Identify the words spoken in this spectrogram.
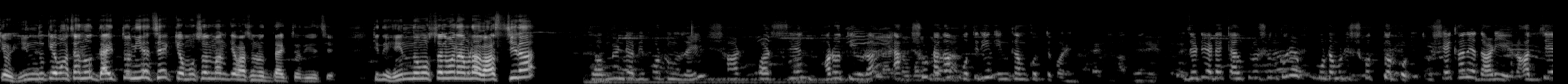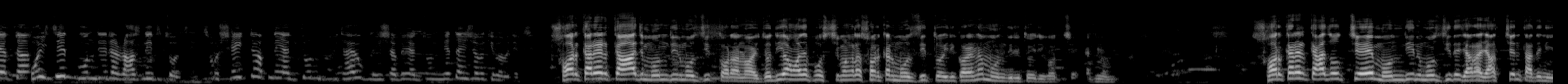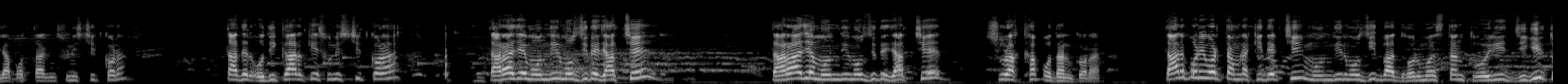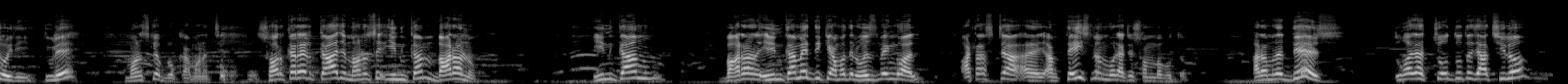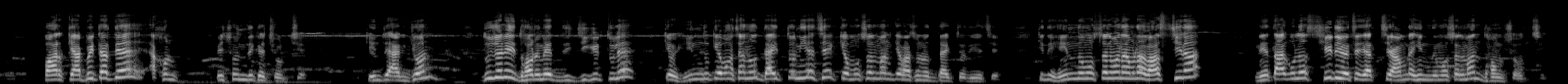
কেউ হিন্দুকে বাঁচানোর দায়িত্ব নিয়েছে কেউ মুসলমানকে বাঁচানোর দায়িত্ব দিয়েছে। কিন্তু হিন্দু মুসলমান আমরা বাঁচছি না। গভর্নমেন্টের রিপোর্ট অনুযায়ী ষাট পার্সেন্ট ভারতীয়রা একশো টাকা প্রতিদিন ইনকাম করতে পারে। যেটা এটা ক্যালকুলেশন করে মোটামুটি সত্তর কোটি। তো সেখানে দাঁড়িয়ে রাজ্যে একটা মসজিদ মন্দিরের রাজনীতি চলছে। তো সেইটা আপনি একজন বিধায়ক হিসাবে একজন নেতা হিসাবে কীভাবে দেখছেন? সরকারের কাজ মন্দির মসজিদ করা নয়। যদিও আমাদের পশ্চিমবাংলা সরকার মসজিদ তৈরি করে না মন্দিরই তৈরি করছে। এক নম্বর সরকারের কাজ হচ্ছে মন্দির, মসজিদে যারা যাচ্ছেন তাদের নিরাপত্তা সুনিশ্চিত করা, তাদের অধিকারকে সুনিশ্চিত করা। তারা যে মন্দির, মসজিদে যাচ্ছে, তারা যে মন্দির, মসজিদে যাচ্ছে, সুরক্ষা প্রদান করা। তার পরিবর্তে আমরা কি দেখছি? মন্দির, মসজিদ বা ধর্মস্থান তৈরি, জিগির তৈরি তুলে মানুষকে বোকা বানাচ্ছে। সরকারের কাজ মানুষের ইনকাম বাড়ানো। ইনকাম বাড়ানো ইনকামের দিকে আমাদের ওয়েস্ট বেঙ্গল আঠাশটা তেইশ নম্বর আছে সম্ভবত। আর আমাদের দেশ দু হাজার চোদ্দোতে যা ছিল, পার ক্যাপিটাতে এখন পেছন দিকে ছুটছে কিন্তু একজন, দুজনেই ধর্মের জিগির তুলে কেউ হিন্দুকে বাঁচানোর দায়িত্ব নিয়েছে, কেউ মুসলমানকে বাঁচানোর দায়িত্ব দিয়েছে। কিন্তু হিন্দু মুসলমান আমরা বাঁচছি না, নেতাগুলো সিঁড়ি হয়েছে যাচ্ছে, আমরা হিন্দু মুসলমান ধ্বংস হচ্ছি।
